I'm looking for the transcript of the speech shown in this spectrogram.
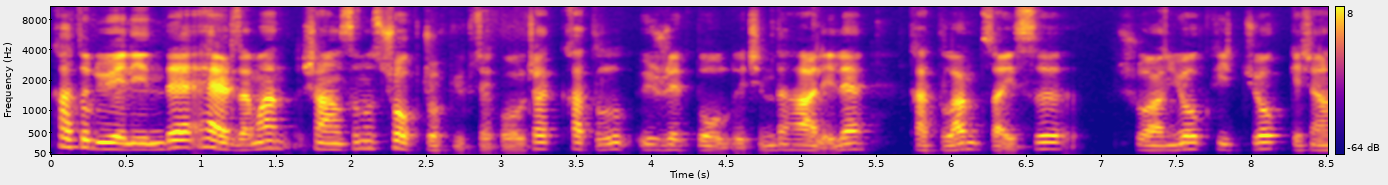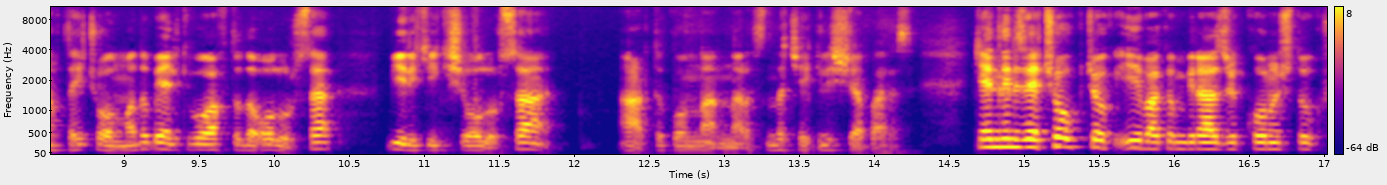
Katıl üyeliğinde her zaman şansınız çok çok yüksek olacak. Katıl ücretli olduğu için de haliyle katılan sayısı şu an yok, hiç yok. Geçen hafta hiç olmadı. Belki bu hafta da olursa, bir iki kişi olursa artık onların arasında çekiliş yaparız. Kendinize çok çok iyi bakın. Birazcık konuştuk.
